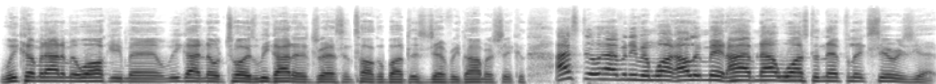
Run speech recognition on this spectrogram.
we coming out of Milwaukee, man. We got no choice. We got to address and talk about this Jeffrey Dahmer shit. Cause I still haven't even watched. I'll admit, I have not watched the Netflix series yet,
